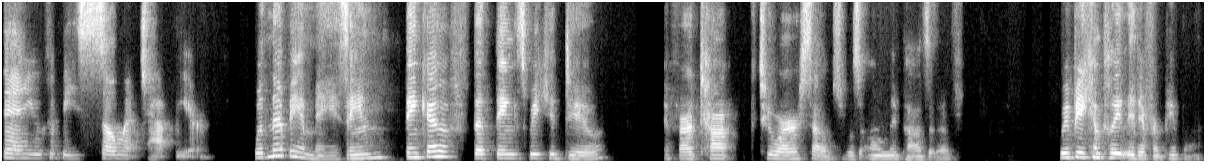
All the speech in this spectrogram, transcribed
then you could be so much happier. Wouldn't that be amazing? Think of the things we could do if our talk to ourselves was only positive. We'd be completely different people.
